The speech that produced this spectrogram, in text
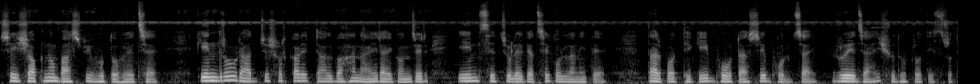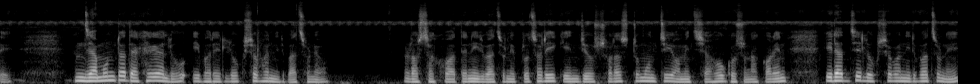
সেই স্বপ্ন বাষ্পীভূত হয়েছে। কেন্দ্র ও রাজ্য সরকারের টালবাহানায় রায়গঞ্জের এইমসে চলে গেছে কল্যাণীতে। তারপর থেকেই ভোট আসে, ভোট যায়, রয়ে যায় শুধু প্রতিশ্রুতি। যেমনটা দেখা গেল এবারের লোকসভা নির্বাচনেও। রসাখোয়াতে নির্বাচনী প্রচারে কেন্দ্রীয় স্বরাষ্ট্রমন্ত্রী অমিত শাহ ঘোষণা করেন, এ রাজ্যে লোকসভা নির্বাচনে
